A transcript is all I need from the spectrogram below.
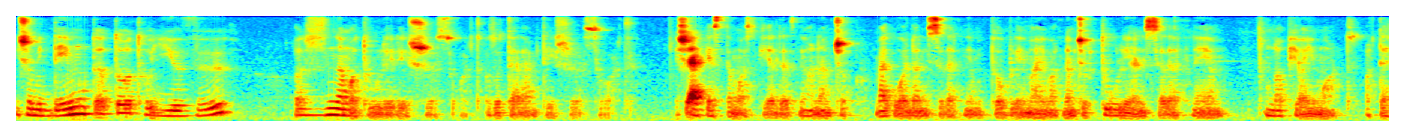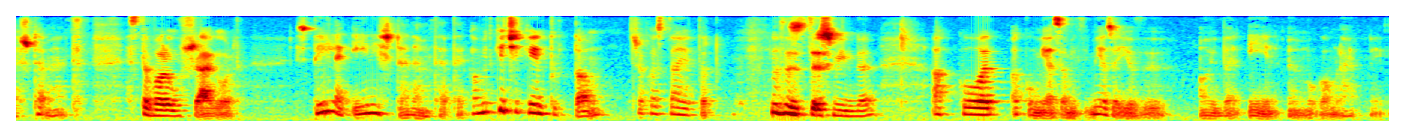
És amit mutatott, hogy jövő, az nem a túlélésről szólt, az a teremtésről szólt. És elkezdtem azt kérdezni, ha nem csak megoldani szeretném a problémáimat, nem csak túlélni szeretném a napjaimat, a testemet, ezt a valóságot. És tényleg én is teremthetek, amit kicsiként tudtam, csak aztán jött az összes minden. Akkor, akkor mi, az, amit, mi az a jövő, amiben én önmagam lehetnék?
